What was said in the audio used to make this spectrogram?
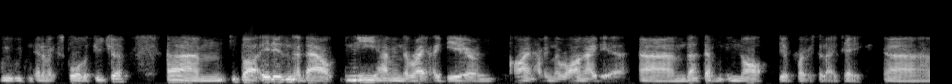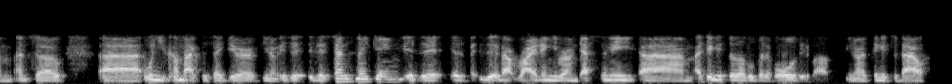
we, we can kind of explore the future. Um, but it isn't about me having the right idea and the client having the wrong idea. Um, that's definitely not the approach that I take. Um, and so uh, when you come back to this idea of you know is it is it sense making? Is it is, is it about writing your own destiny? Um, I think it's a little bit of all of the above. You know, I think it's about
